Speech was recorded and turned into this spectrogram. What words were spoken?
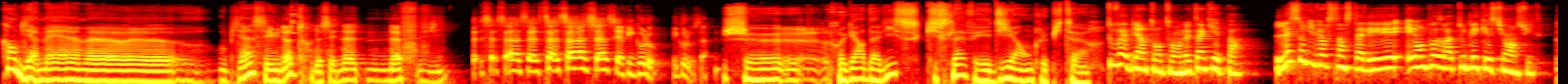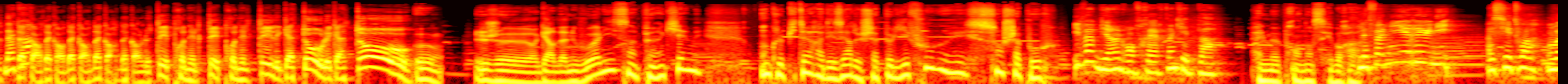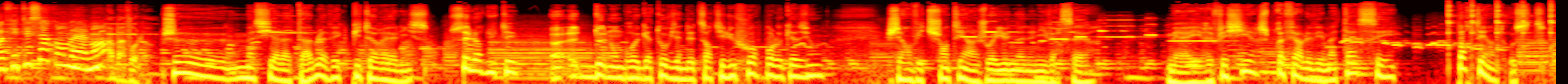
Quand bien même... euh, ou bien c'est une autre de ces ne- neuf vies. Ça, ça, ça, ça, ça, ça, c'est rigolo, rigolo ça. Je euh, regarde Alice qui se lève et dit à oncle Peter. Tout va bien, tonton. Ne t'inquiète pas. Laisse Oliver s'installer et on posera toutes les questions ensuite. D'accord? D'accord, d'accord, d'accord, d'accord, d'accord. Le thé, prenez le thé, prenez le thé, les gâteaux, les gâteaux Oh, je regarde à nouveau Alice, un peu inquiet, mais oncle Peter a des airs de chapelier fou et sans chapeau. Il va bien, grand frère. T'inquiète pas. Elle me prend dans ses bras. La famille est réunie. Assieds-toi. On va fêter ça quand même, hein Ah bah voilà. Je m'assieds à la table avec Peter et Alice. C'est l'heure du thé. Euh, de nombreux gâteaux viennent d'être sortis du four pour l'occasion. J'ai envie de chanter un joyeux non-anniversaire. Mais à y réfléchir, je préfère lever ma tasse et porter un toast.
